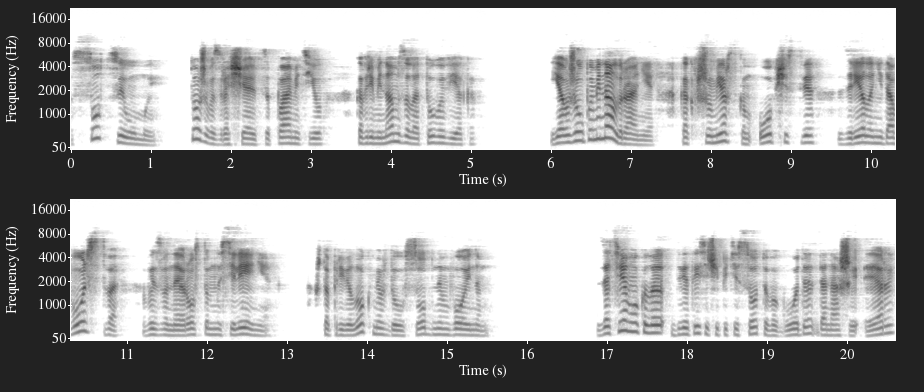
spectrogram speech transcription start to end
социумы тоже возвращаются памятью ко временам Золотого века. Я уже упоминал ранее, как в шумерском обществе зрело недовольство, вызванное ростом населения, что привело к междоусобным войнам. Затем, около 2500 года до нашей эры,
